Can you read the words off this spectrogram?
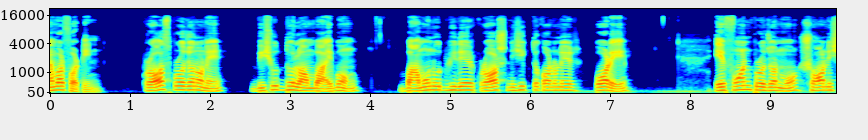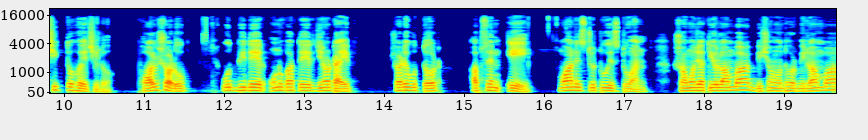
নাম্বার ফোরটিন ক্রস প্রজননে বিশুদ্ধ লম্বা এবং বামন উদ্ভিদের ক্রস নিষিক্তকরণের পরে এফ ওয়ান প্রজন্ম স্বনিষিক্ত হয়েছিল। ফলস্বরূপ, উদ্ভিদের অনুপাতের জিনোটাইপ সঠিক উত্তর option A one is to two is to one সমজাতীয় লম্বা, বিষমধর্মী লম্বা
